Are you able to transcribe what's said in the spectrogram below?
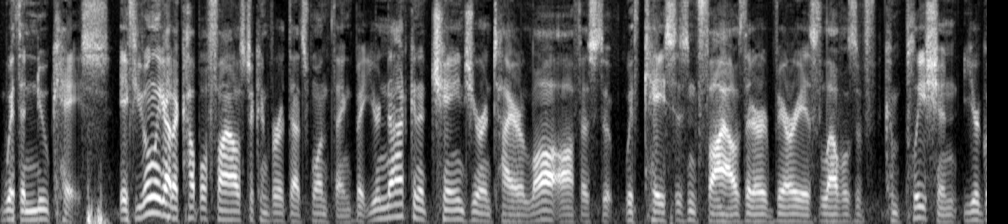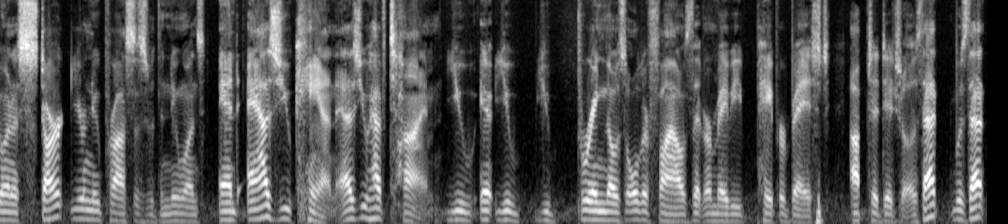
with a new case. If you've only got a couple files to convert, that's one thing, but you're not going to change your entire law office with cases and files that are at various levels of completion. You're going to start your new process with the new ones, and as you can, as you have time, you you you bring those older files that are maybe paper based up to digital. Is that was that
